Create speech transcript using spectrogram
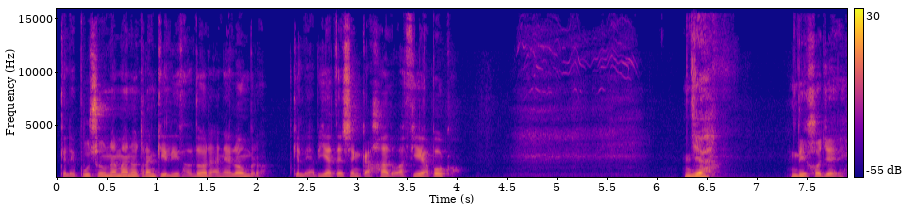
que le puso una mano tranquilizadora en el hombro, que le había desencajado hacía poco. Ya, dijo Jerry.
